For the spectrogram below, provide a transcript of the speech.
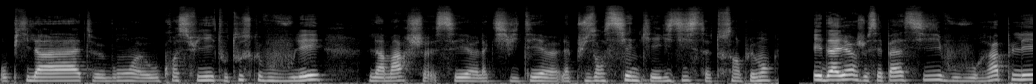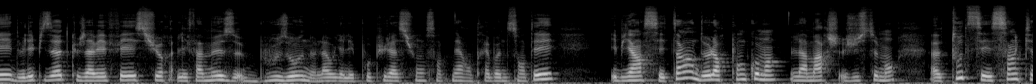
au pilates, bon, au crossfit ou tout ce que vous voulez la marche, c'est euh, l'activité euh, la plus ancienne qui existe, tout simplement. Et d'ailleurs, je ne sais pas si vous vous rappelez de l'épisode que j'avais fait sur les fameuses blue zones, là où il y a les populations centenaires en très bonne santé. Eh bien, c'est un de leurs points communs, la marche, justement. Euh, toutes ces cinq,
